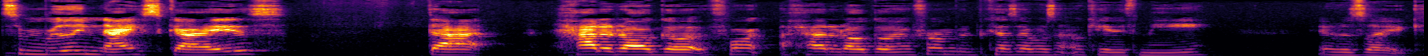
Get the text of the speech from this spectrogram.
some really nice guys that had it all go for had it all going for them, but because I wasn't okay with me, it was like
